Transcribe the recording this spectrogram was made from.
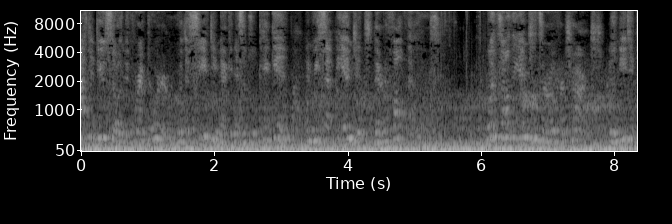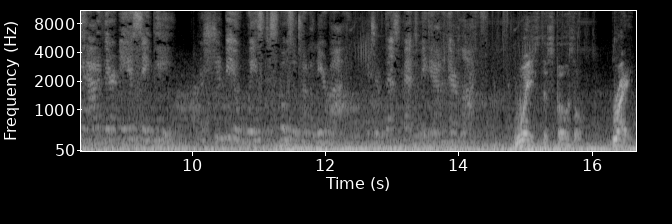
have to do so in the correct order, or the safety mechanisms will kick in and reset the engines to their default values. Once all the engines are overcharged, you'll need to get out of there ASAP. There should be a waste disposal tunnel nearby. It's your best bet to make it out of there alive. Waste disposal. Right.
